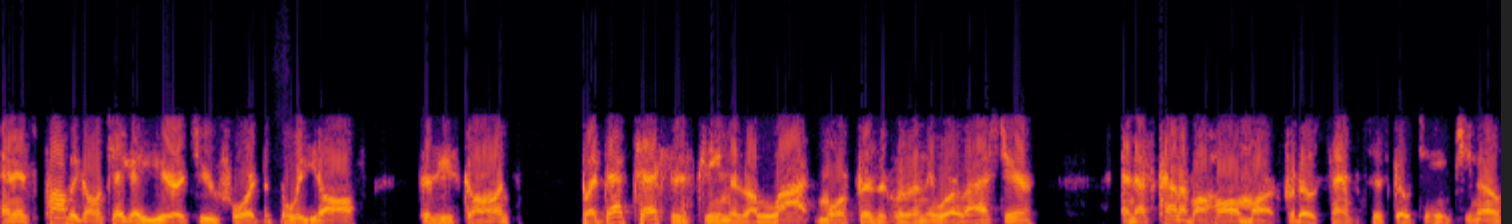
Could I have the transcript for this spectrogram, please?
and it's probably going to take a year or two for it to bleed off because he's gone. But that Texans team is a lot more physical than they were last year. And that's kind of a hallmark for those San Francisco teams, you know.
